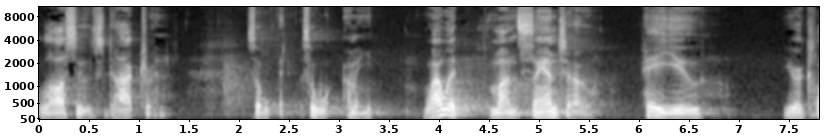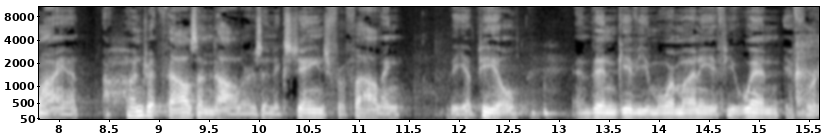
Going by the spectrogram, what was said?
lawsuits doctrine. So, so I mean, why would Monsanto pay you, your client, $100,000 in exchange for filing the appeal and then give you more money if you win, if for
